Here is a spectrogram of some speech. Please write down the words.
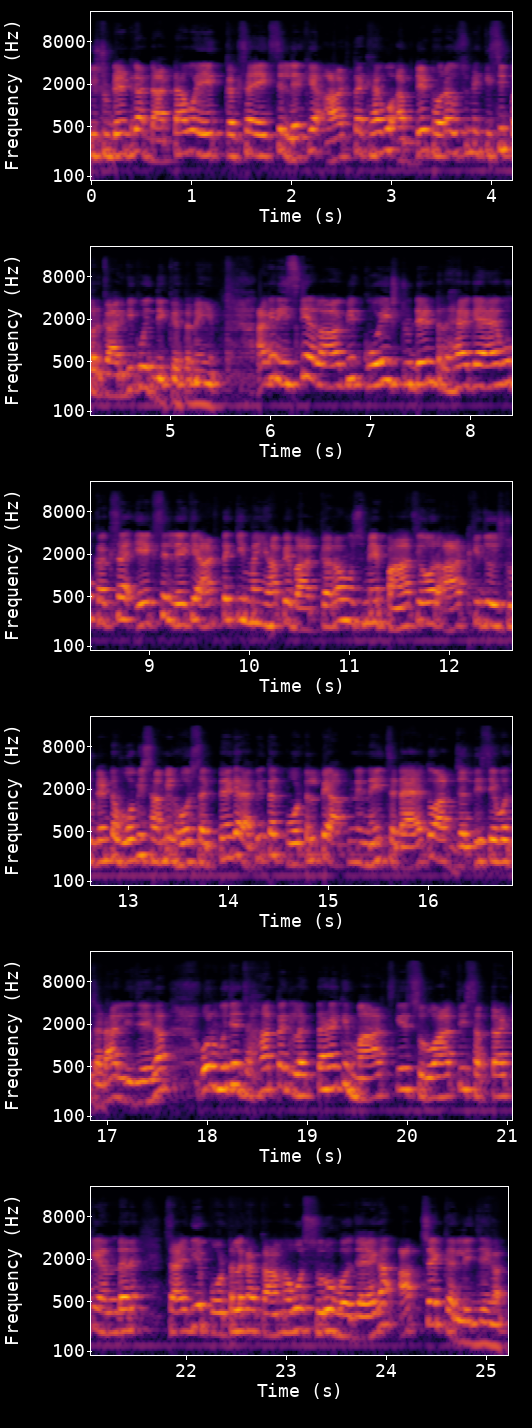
स्टूडेंट का डाटा वो एक कक्षा एक से लेके आठ तक है, वो अपडेट हो रहा है, उसमें किसी प्रकार की कोई दिक्कत नहीं है। अगर इसके अलावा भी कोई स्टूडेंट रह गया है, वो कक्षा एक से लेके आठ तक की मैं यहाँ पे बात कर रहा हूँ, उसमें पाँच और आठ के जो स्टूडेंट है, वो भी शामिल हो सकते हैं। अगर अभी तक पोर्टल पे आपने नहीं चढ़ाया तो आप जल्दी से वो चढ़ा लीजिएगा। और मुझे जहाँ तक लगता है कि मार्च के शुरुआती सप्ताह के अंदर शायद ये पोर्टल का काम है, वो शुरू हो जाएगा। आप चेक कर लीजिएगा।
